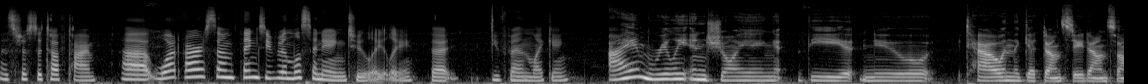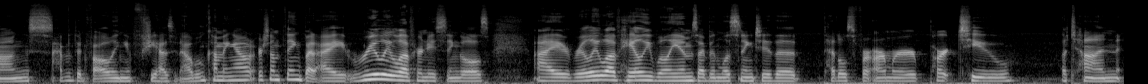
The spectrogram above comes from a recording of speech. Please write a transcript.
it's just a tough time. Uh, what are some things you've been listening to lately that you've been liking? I am really enjoying the new Tao and the Get Down, Stay Down songs. I haven't been following if she has an album coming out or something, but I really love her new singles. I really love Hayley Williams. I've been listening to the Petals for Armor Part 2 a ton.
